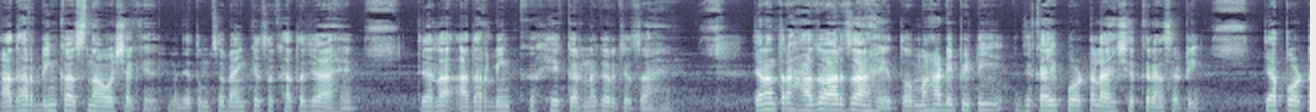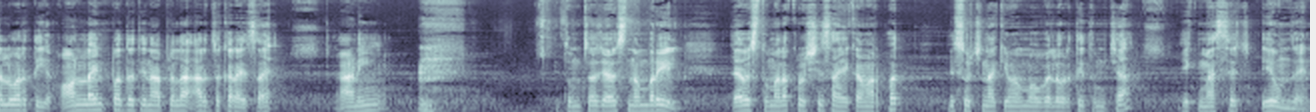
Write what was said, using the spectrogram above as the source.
आधार लिंक असणं आवश्यक आहे. म्हणजे तुमचं बँकेचं खातं जे आहे त्याला आधार लिंक हे करणं गरजेचं आहे. त्यानंतर हा जो अर्ज आहे तो महा डी पी टी जे काही पोर्टल आहे शेतकऱ्यांसाठी त्या पोर्टलवरती ऑनलाईन पद्धतीनं आपल्याला अर्ज करायचा आहे. आणि तुमचा ज्यावेळेस नंबर येईल त्यावेळेस तुम्हाला कृषी सहाय्यकामार्फत ती सूचना किंवा मोबाईलवरती तुमच्या एक मेसेज येऊन जाईल.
